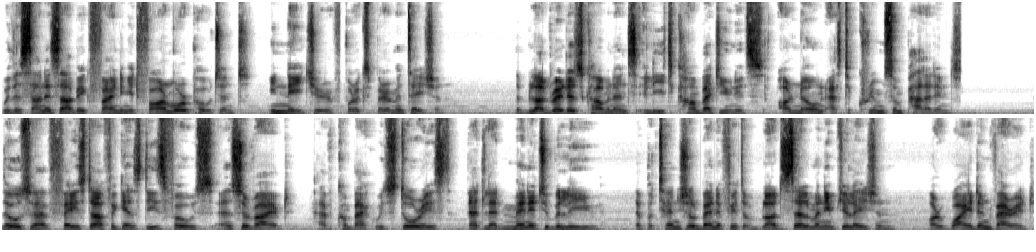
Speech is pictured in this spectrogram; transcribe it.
with the Sanisabik finding it far more potent in nature for experimentation. The Blood Raiders Covenant's elite combat units are known as the Crimson Paladins. Those who have faced off against these foes and survived have come back with stories that led many to believe the potential benefit of blood cell manipulation are wide and varied,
